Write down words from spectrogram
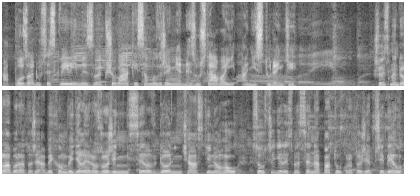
a pozadu se skvělými zlepšováky samozřejmě nezůstávají ani studenti. Šli jsme do laboratoře, abychom viděli rozložení sil v dolní části nohou. Soustředili jsme se na patu, protože při běhu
